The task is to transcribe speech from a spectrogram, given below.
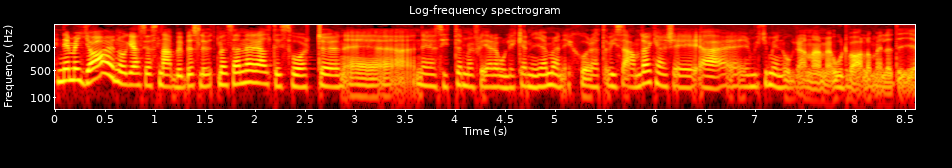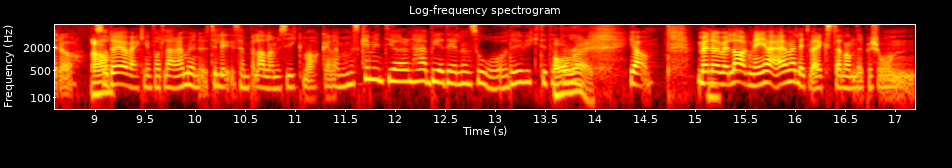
Nej, men jag är nog ganska snabb i beslut, men sen är det alltid svårt eh, när jag sitter med flera olika nya människor att vissa andra kanske är mycket mer noggranna med ordval och melodier. Och, Ja. Så det har jag verkligen fått lära mig nu, till exempel alla musikmakarna. Men ska vi inte göra den här B-delen så? Det är viktigt att All den här... right. Ja, men överlag när jag är en väldigt verkställande person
